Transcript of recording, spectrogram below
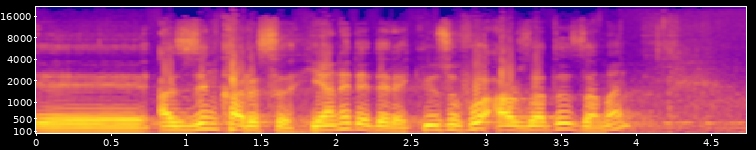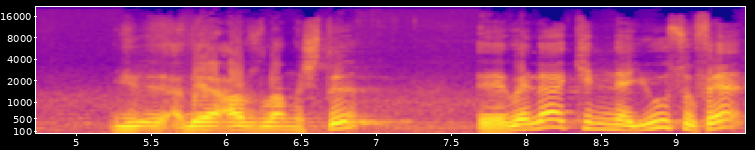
e, Aziz'in karısı hıyanet ederek Yusuf'u arzuladığı zaman veya arzulamıştı. E, Velakinne Yusuf'e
